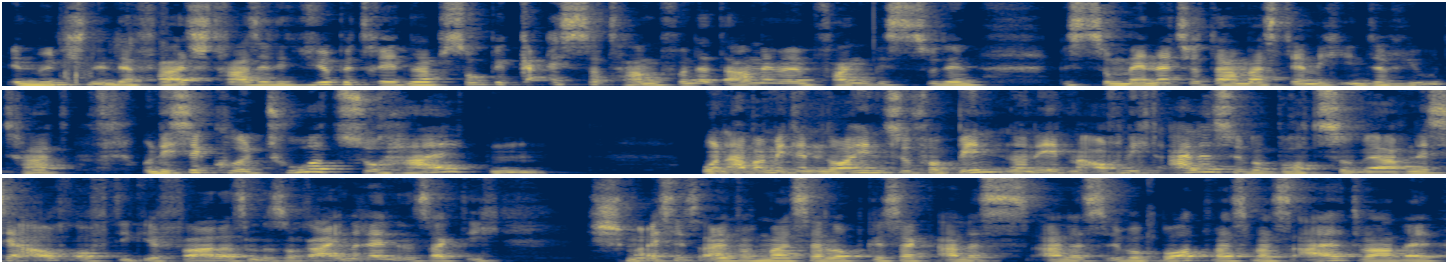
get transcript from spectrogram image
in München in der Fallstraße die Tür betreten habe, so begeistert haben, von der Dame im Empfang bis zu den, bis zum Manager damals, der mich interviewt hat. Und diese Kultur zu halten, und aber mit dem Neuen zu verbinden und eben auch nicht alles über Bord zu werfen, ist ja auch oft die Gefahr, dass man so reinrennt und sagt, ich, schmeiß jetzt einfach mal salopp gesagt alles, alles über Bord, was, was alt war, weil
